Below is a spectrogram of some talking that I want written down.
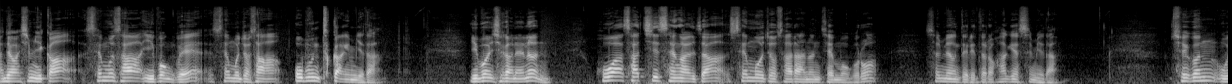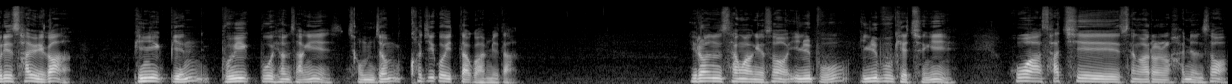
안녕하십니까 세무사 이봉구의 세무조사 5분 특강입니다. 이번 시간에는 호화사치 생활자 세무조사라는 제목으로 설명드리도록 하겠습니다. 최근 우리 사회가 빈익빈 부익부 현상이 점점 커지고 있다고 합니다. 이런 상황에서 일부 일부 계층이 호화사치 생활을 하면서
